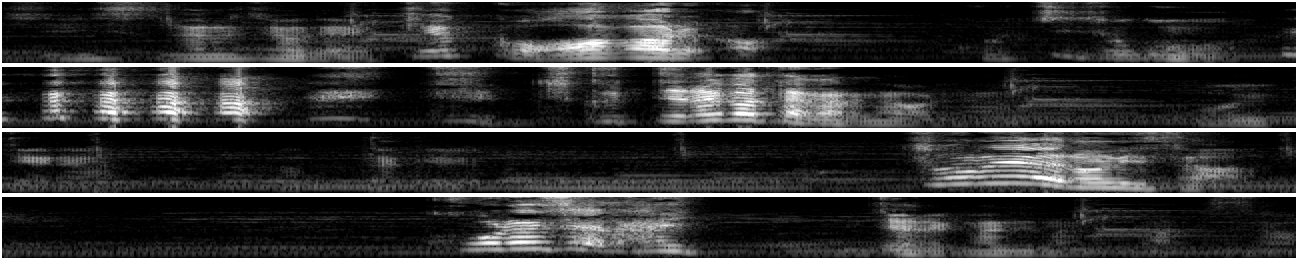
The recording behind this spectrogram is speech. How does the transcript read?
進出7丁で、結構上がる。あ、こっちそこも。作ってなかったからな、俺な。こういう系な。全く。それやのにさ、これじゃないみたいな感じなんだなってさ。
